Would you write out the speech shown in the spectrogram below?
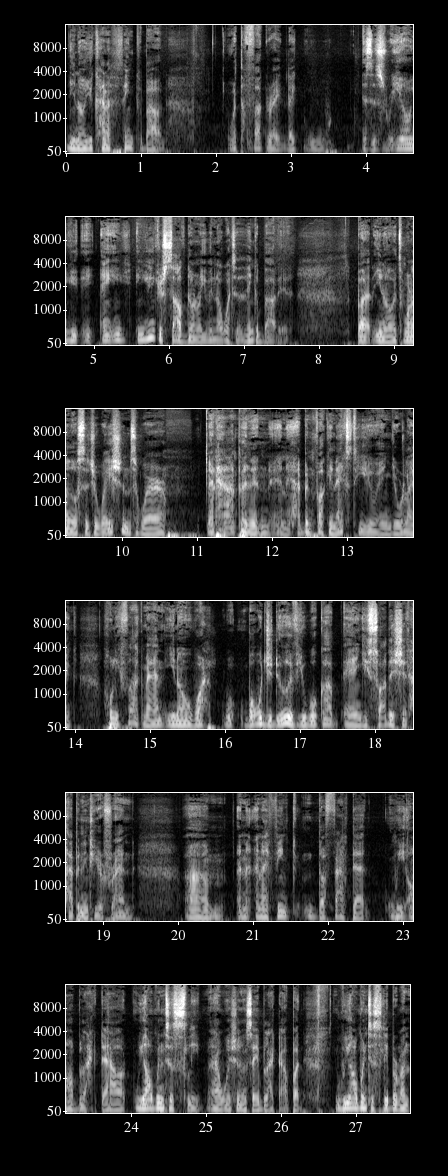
you know, you kind of think about what the fuck, right? Like, is this real? You, and you yourself don't even know what to think about it. But you know, it's one of those situations where it happened and, and it happened fucking next to you and you were like holy fuck man you know what what would you do if you woke up and you saw this shit happening to your friend um and and i think the fact that we all blacked out we all went to sleep i shouldn't say blacked out but we all went to sleep around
